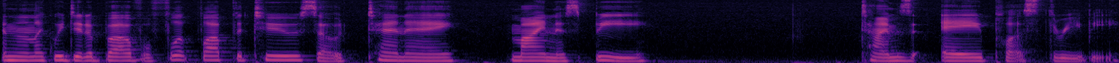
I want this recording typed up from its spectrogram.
And then like we did above, we'll flip-flop the two, so 10a minus b times a plus 3b.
